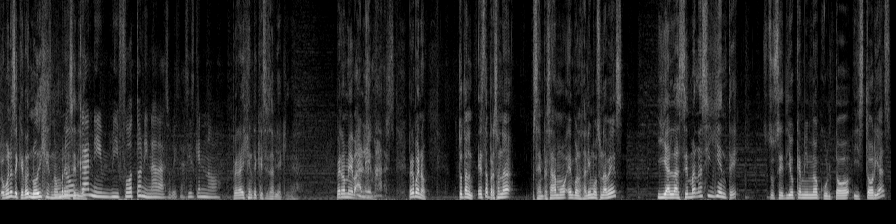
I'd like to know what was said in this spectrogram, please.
Lo bueno es de que no, dije nombre Nunca ese día. ni mi foto ni nada subí. Así es que no. Pero hay gente que sí sabía quién era. Pero me vale madres. Pero bueno, total, esta persona, pues empezamos, eh, bueno, salimos una vez. Y a la semana siguiente sucedió que a mí me ocultó historias.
